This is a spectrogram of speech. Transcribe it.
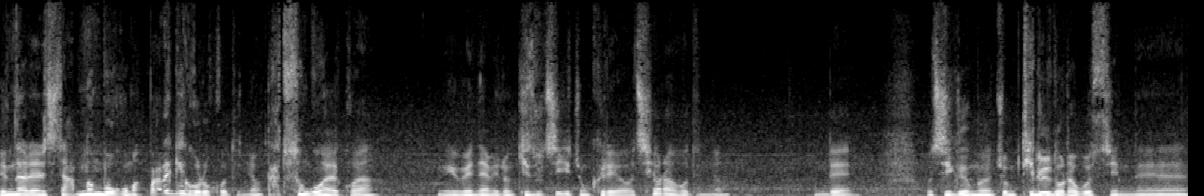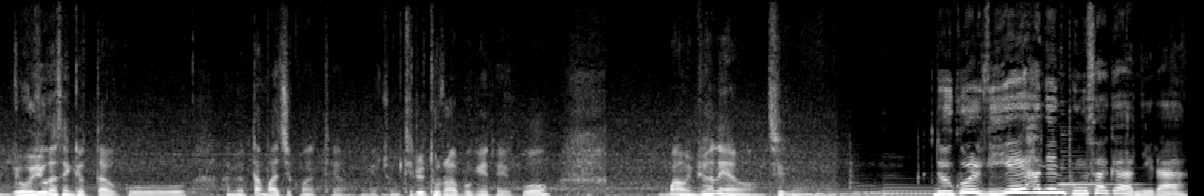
옛날에는 진짜 앞만 보고 막 빠르게 걸었거든요. 나도 성공할 거야. 왜냐면 이런 기술직이 좀 그래요. 치열하거든요. 근데 뭐 지금은 좀 뒤를 돌아볼 수 있는 여유가 생겼다고 하면 딱 맞을 것 같아요. 좀 뒤를 돌아보게 되고 마음이 편해요. 지금. 누굴 위해 하는 봉사가 아니라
